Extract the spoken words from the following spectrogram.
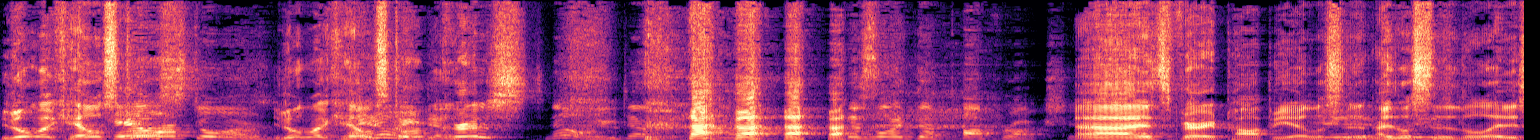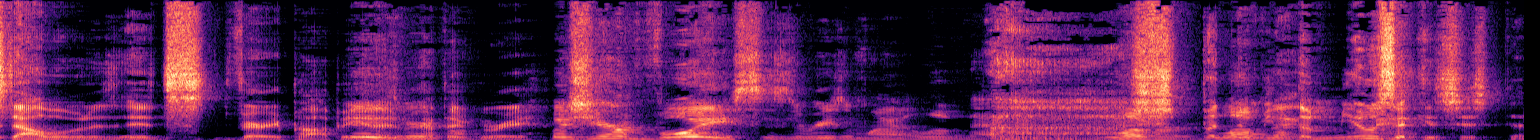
you don't like Halestorm? Halestorm. You don't like I know he Halestorm. Chris? No, he doesn't. He doesn't like that pop rock shit. Uh, it's very poppy. I listen. It is, I listen to the latest album, and it's, it's very poppy. It I is very have to poppy. agree. But your voice is the reason why I love that. love her. But love the, that. the music is just uh,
